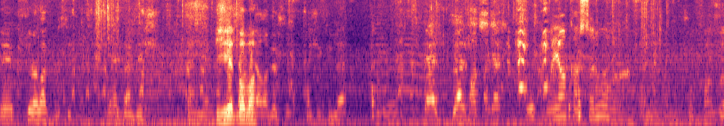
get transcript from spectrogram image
E, kusura bakmasın. Gel kardeş. Sen gel. Jilet Sen baba. de alabilirsin. Teşekkürler. Ee, gel, gel Fatma gel. Çok bayağı kasları var ya. Çok fazla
